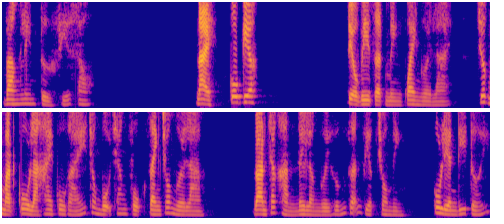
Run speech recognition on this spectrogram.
vang lên từ phía sau. Này, cô kia! Tiểu Vi giật mình quay người lại. Trước mặt cô là hai cô gái trong bộ trang phục dành cho người làm. Đoán chắc hẳn đây là người hướng dẫn việc cho mình. Cô liền đi tới.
